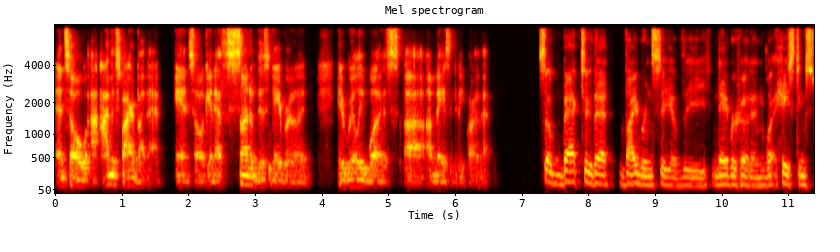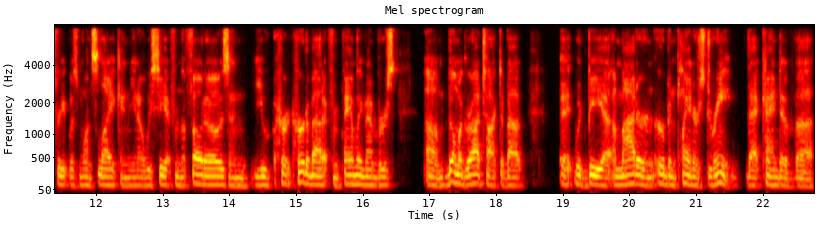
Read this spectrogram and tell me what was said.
And so I'm inspired by that. And so again, as a son of this neighborhood, it really was uh, amazing to be part of that. So back to that vibrancy of the neighborhood and what Hastings Street was once like, and you know we see it from the photos, and you heard heard about it from family members. Um, Bill McGraw talked about it would be a, a, modern urban planner's dream that kind of uh,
